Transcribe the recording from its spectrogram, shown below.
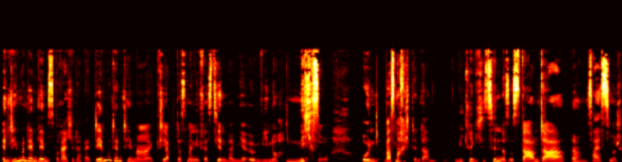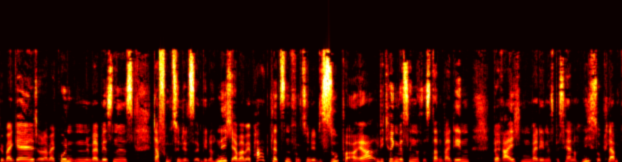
in dem und dem Lebensbereich oder bei dem und dem Thema klappt das Manifestieren bei mir irgendwie noch nicht so. Und was mache ich denn dann? Wie kriege ich es hin, dass es da und da, ähm, sei es zum Beispiel bei Geld oder bei Kunden, bei Business, da funktioniert es irgendwie noch nicht, aber bei Parkplätzen funktioniert es super, ja? Wie kriegen wir es hin, dass es dann bei den Bereichen, bei denen es bisher noch nicht so klappt,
